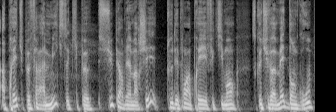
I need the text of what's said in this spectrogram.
Après, tu peux faire un mixte qui peut super bien marcher. Tout dépend après, effectivement, ce que tu vas mettre dans le groupe.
